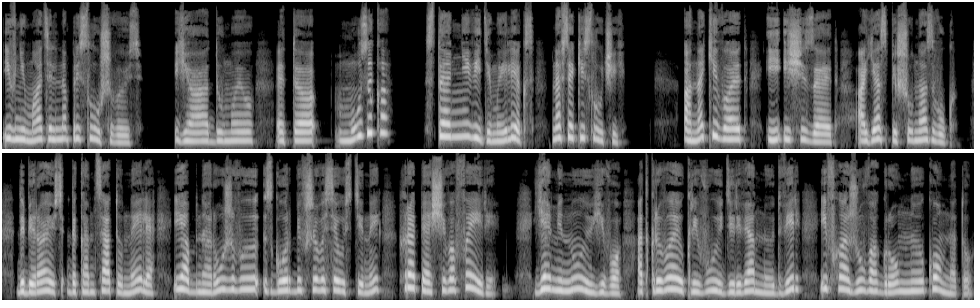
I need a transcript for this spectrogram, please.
и внимательно прислушиваюсь. Я думаю, это музыка? Стань невидимый, Лекс, на всякий случай. Она кивает и исчезает, а я спешу на звук. Добираюсь до конца туннеля и обнаруживаю сгорбившегося у стены храпящего Фейри. Я миную его, открываю кривую деревянную дверь и вхожу в огромную комнату.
